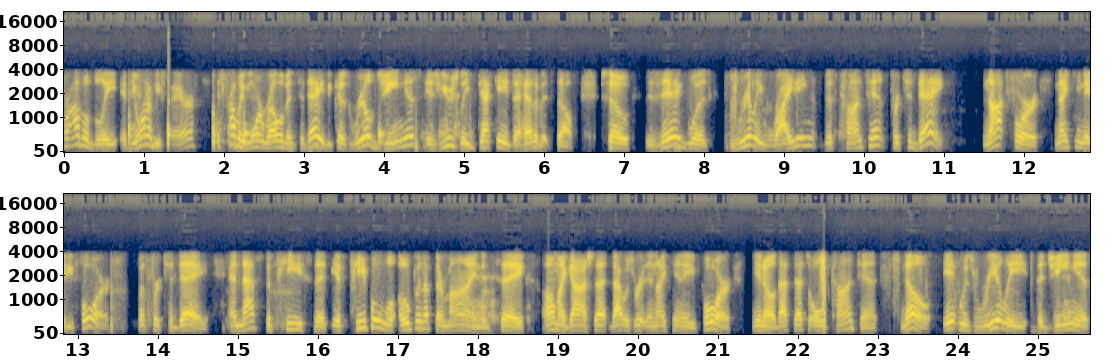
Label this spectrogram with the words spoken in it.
probably, if you want to be fair, it's probably more relevant today because real genius is usually decades ahead of itself. So Zig was really writing this content for today, not for 1984. But for today. And that's the piece that if people will open up their mind and say, "Oh my gosh, that that was written in 1984," you know, that that's old content. No, it was really the genius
